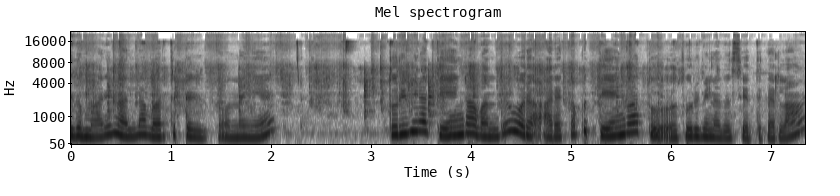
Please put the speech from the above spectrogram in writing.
இது மாதிரி நல்லா வறுத்துட்டு சொன்னீங்க துருவின தேங்காய் வந்து ஒரு அரை கப்பு தேங்காய் து துருவினதை சேர்த்துக்கலாம்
